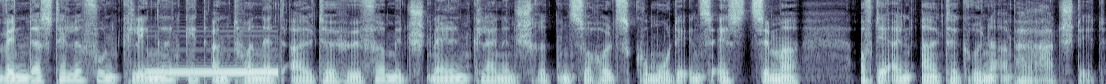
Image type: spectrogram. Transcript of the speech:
Wenn das Telefon klingelt, geht Antoinette Alte-Höfer mit schnellen kleinen Schritten zur Holzkommode ins Esszimmer, auf der ein alter grüner Apparat steht.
